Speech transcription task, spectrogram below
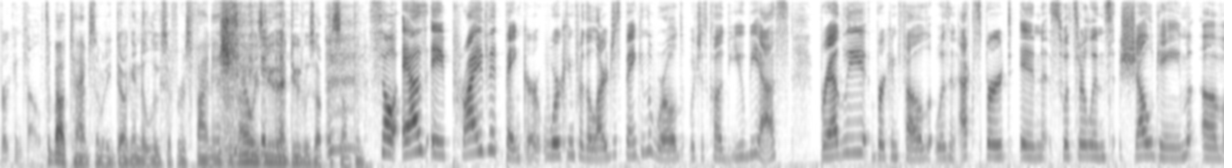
Birkenfeld. It's about time somebody dug into Lucifer's finances. I always knew that dude was up to something. So, as a private banker working for the largest bank in the world, which is called UBS, Bradley Birkenfeld was an expert in Switzerland's shell game of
